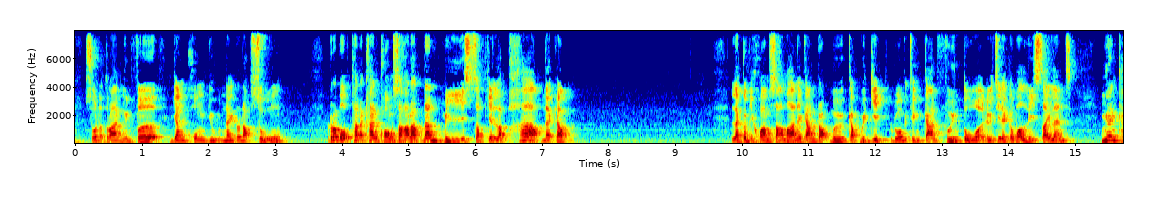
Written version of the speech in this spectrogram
ำ ส่วนอัตราเงินเฟ้อยังคงอยู่ในระดับสูง ระบบธนาคารของสหรัฐนั้นมีเสถียรภาพนะครับ และก็มีความสามารถในการรับมือกับวิกฤต รวมไปถึงการฟื้นตัว หรือที่เรียกกันว่า resilience เงื่อนไข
